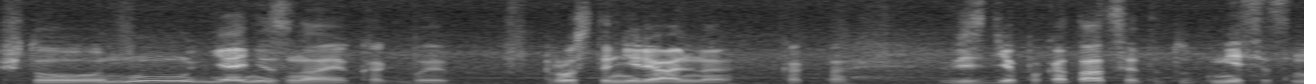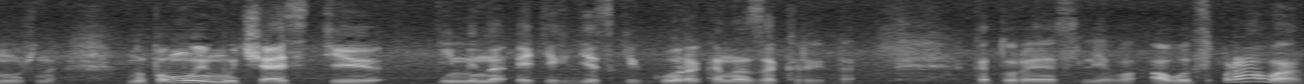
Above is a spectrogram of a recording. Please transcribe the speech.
что, ну, я не знаю, как бы просто нереально как-то везде покататься, это тут месяц нужно. Но, по-моему, часть именно этих детских горок, она закрыта, которая слева. А вот справа,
